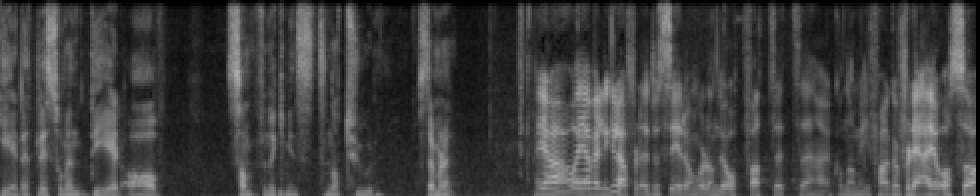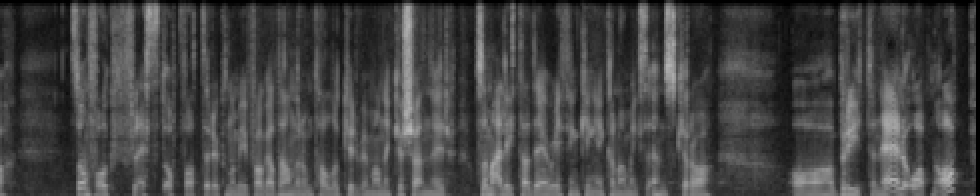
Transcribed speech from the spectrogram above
helhetlig som en del av samfunnet, ikke minst naturen. Stemmer det? Ja, og jeg er veldig glad for det du sier om hvordan du oppfattet eh, økonomifaget. For det er jo også som folk flest oppfatter økonomifaget, at det handler om tall og kurver man ikke skjønner. Som er litt av det Rethinking Economics ønsker å, å bryte ned eller åpne opp.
